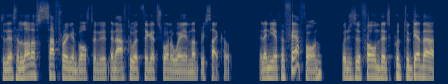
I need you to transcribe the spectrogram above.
So there's a lot of suffering involved in it. And afterwards, they get thrown away and not recycled. And then you have a Fairphone, which is a phone that's put together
